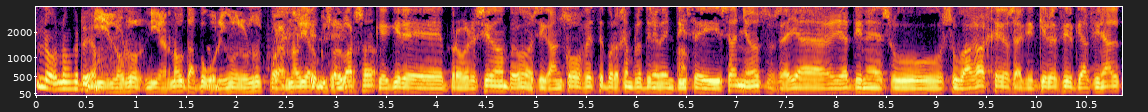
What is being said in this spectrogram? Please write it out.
No, no creo. Ni los dos, ni Arnau tampoco, ninguno de los dos, por Arnau ya lo quiso el Barça. que quiere progresión, pero bueno, si Gankov este por ejemplo tiene 26 años, o sea, ya, ya tiene su, su bagaje, o sea, que quiero decir que al final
